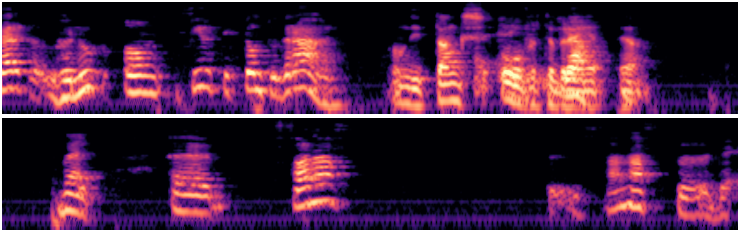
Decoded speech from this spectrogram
sterk genoeg om 40 ton te dragen. Om die tanks Eh, over te ja. brengen. Ja. Wel, eh, vanaf, eh, vanaf eh, de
